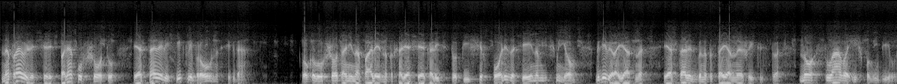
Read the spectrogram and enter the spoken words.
направились через поля к Уршоту, и оставили Хикли Броу навсегда. Около Уршота они напали на подходящее количество пищи в поле, засеянном ячменем, где, вероятно, и остались бы на постоянное жительство, но слава их погубила.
